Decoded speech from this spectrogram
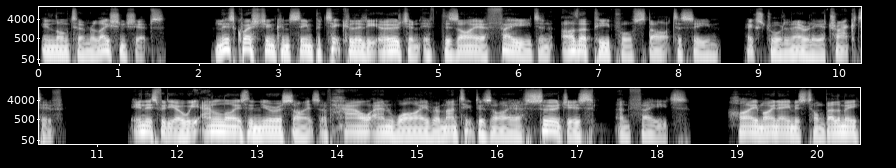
in long term relationships? And this question can seem particularly urgent if desire fades and other people start to seem extraordinarily attractive. In this video, we analyze the neuroscience of how and why romantic desire surges and fades. Hi, my name is Tom Bellamy.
